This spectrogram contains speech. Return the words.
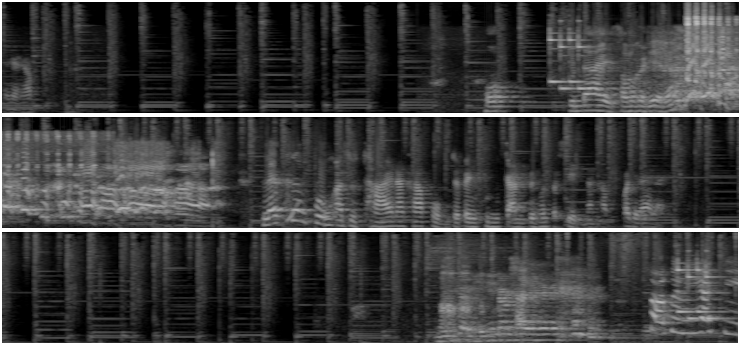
ยังไงครับพบคุณได้ซอสมะเขือเทศนะ และเครื่องปรุงอันสุดท้ายนะครับผมจะเป็นคุณกันเป็นคนตัดสินนะครับว่าจะได้อะไรนี่แบบนี้ต้องใช้เลยซอสเทริยากิ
